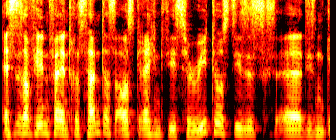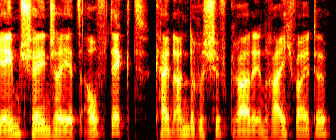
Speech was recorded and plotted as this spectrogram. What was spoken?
Es ist auf jeden Fall interessant, dass ausgerechnet die Cerritos dieses, äh, diesen Game Changer jetzt aufdeckt. Kein anderes Schiff gerade in Reichweite.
